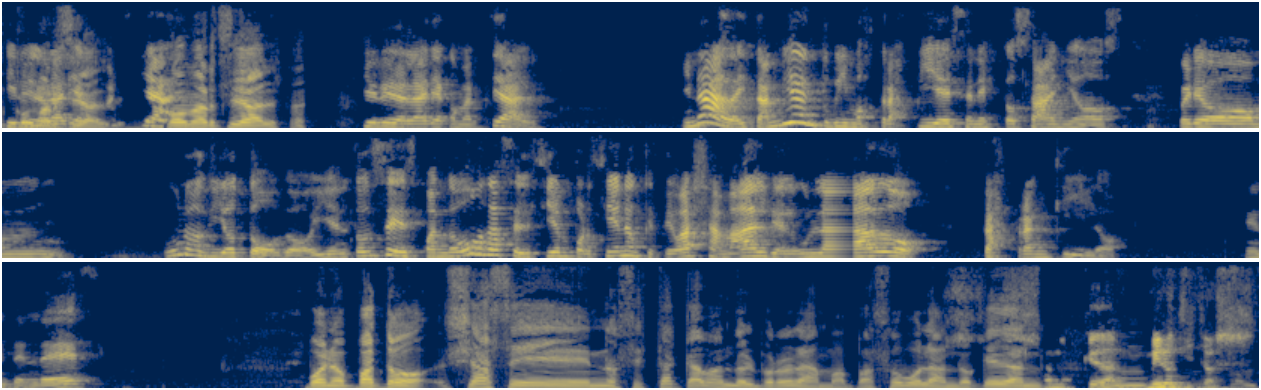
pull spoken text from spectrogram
quiero ir al área comercial. comercial. Quiero ir al área comercial. Y nada, y también tuvimos traspiés en estos años, pero mm, uno dio todo. Y entonces, cuando vos das el 100%, aunque te vaya mal de algún lado, estás tranquilo. ¿Entendés? Bueno, Pato, ya se nos está acabando el programa, pasó volando, quedan, quedan minutitos. Un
